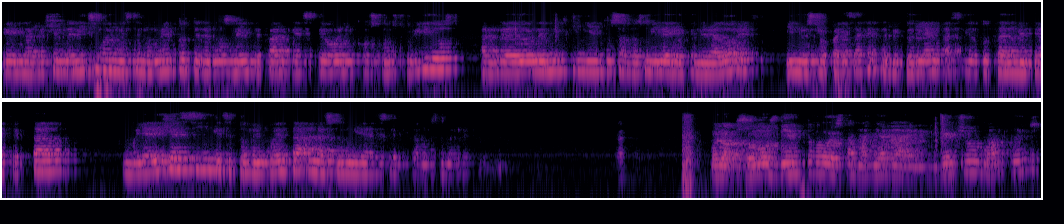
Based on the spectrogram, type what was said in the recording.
En la región del Istmo en este momento tenemos 20 parques eólicos construidos, alrededor de 1.500 a 2.000 aerogeneradores y nuestro paisaje territorial ha sido totalmente afectado como ya dije, sin que se tome en cuenta a las comunidades que habitamos en la región. Bueno, somos viento esta mañana en Getxo, martes,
